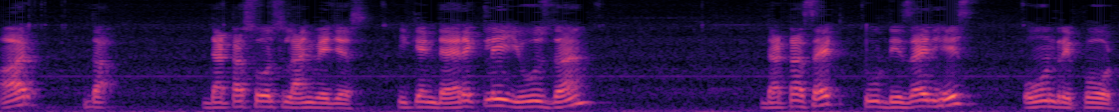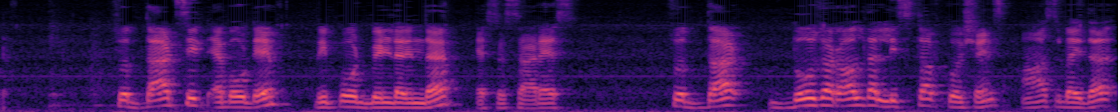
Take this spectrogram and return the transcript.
or the data source languages. He can directly use the dataset to design his own report. So that's it about a report builder in the SSRS. So that those are all the list of questions asked by the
